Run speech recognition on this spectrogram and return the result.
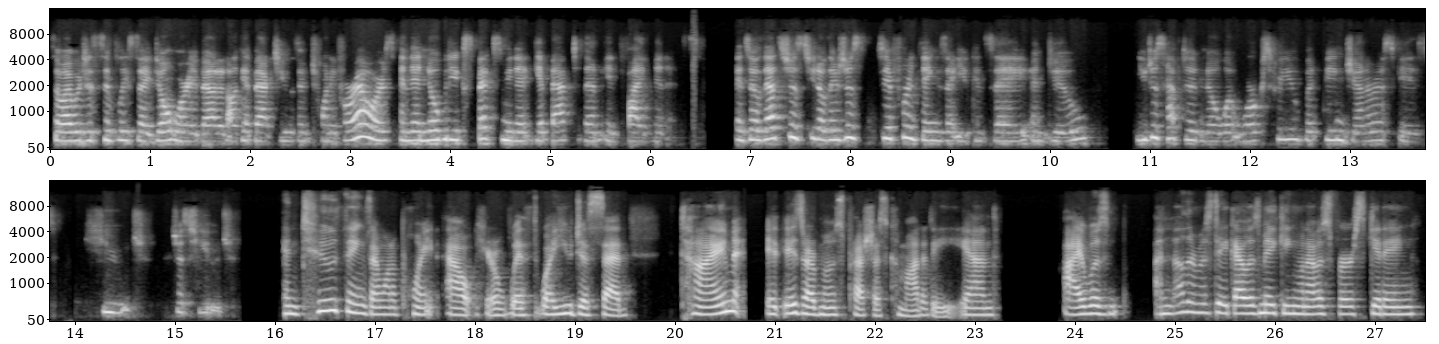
So I would just simply say, don't worry about it. I'll get back to you within 24 hours. And then nobody expects me to get back to them in five minutes. And so that's just, you know, there's just different things that you can say and do. You just have to know what works for you. But being generous is huge, just huge. And two things I want to point out here with what you just said time, it is our most precious commodity. And I was another mistake I was making when I was first getting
